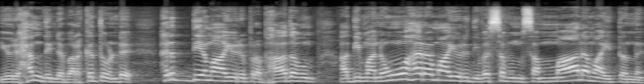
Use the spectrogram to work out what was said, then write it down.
ഈ ഒരു ഹംദിന്റെ ബർക്കത്തുകൊണ്ട് ഹൃദ്യമായൊരു പ്രഭാതവും അതിമനോഹരമായൊരു ദിവസവും സമ്മാനമായി തന്ന്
